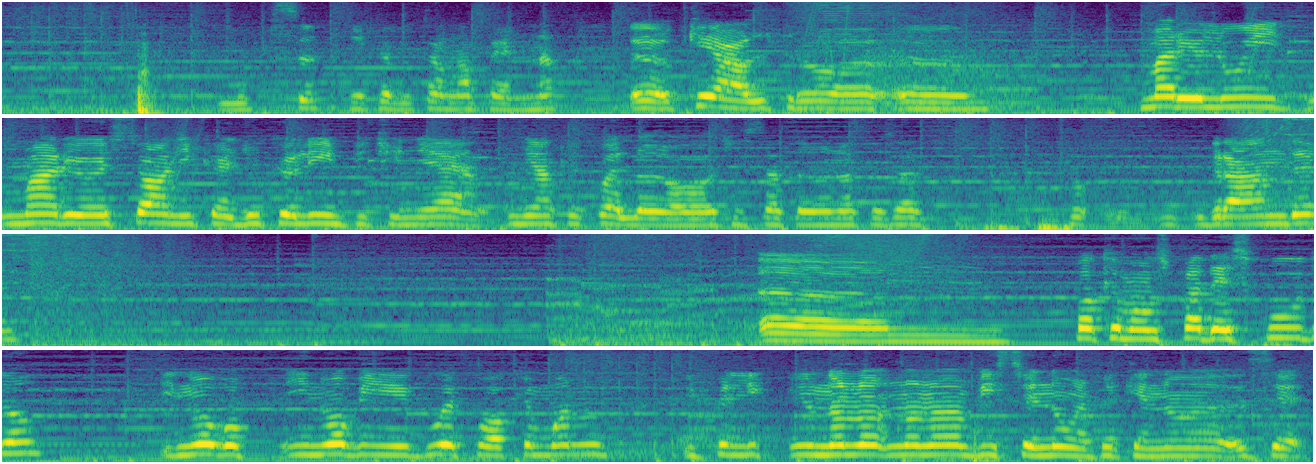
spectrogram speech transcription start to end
Ups, mi è caduta una penna. Uh, che altro? Uh, Mario e, Luigi, Mario e Sonic ai giochi olimpici, neanche quello c'è stata una cosa grande. Um, Pokémon Spada e Scudo. Nuovo, I nuovi due Pokémon. Non, non, ho visto il nome perché non, si,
